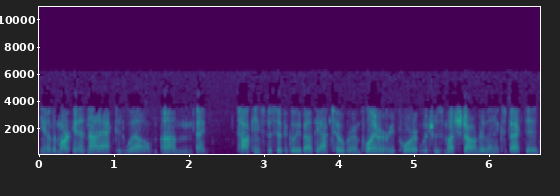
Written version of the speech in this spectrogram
you know the market has not acted well. Um, I talking specifically about the October employment report, which was much stronger than expected.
